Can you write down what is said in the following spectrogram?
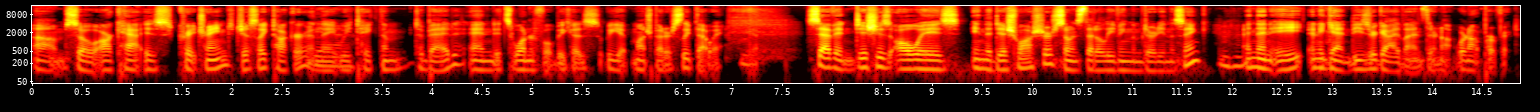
Um, so our cat is crate trained, just like Tucker, and they we take them to bed, and it's wonderful because we get much better sleep that way. Yeah. Seven dishes always in the dishwasher, so instead of leaving them dirty in the sink. Mhm. And then eight, and again, these are guidelines. They're not we're not perfect.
